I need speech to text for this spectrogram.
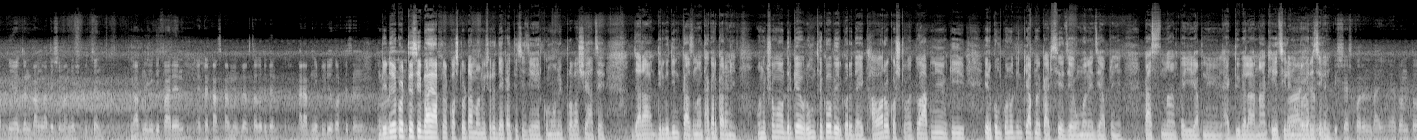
আপনি একজন বাংলাদেশি মানুষ বুঝছেন? তো আপনি যদি পারেন একটা কাজ কামের ব্যবস্থা করে দেন। আর আপনি ভিডিও করতেছেন। ভিডিও করতেছি ভাই আপনার কষ্টটা মানুষের দেখাইতেছি যে এরকম অনেক প্রবাসী আছে যারা দীর্ঘদিন কাজ না থাকার কারণে অনেক সময় ওদেরকে রুম থেকেও বের করে দেয় খাওয়ারও কষ্ট হয়। তো আপনি কি এরকম কোনো দিন কি আপনার কাটছে যে ওমানে যে আপনি কাজ না পেয়ে আপনি এক দুই বেলা না খেয়েছিলেন অনাহারে ছিলেন বিশ্বাস করেন ভাই এখন তো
